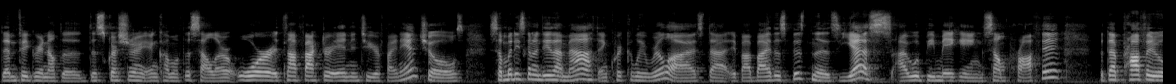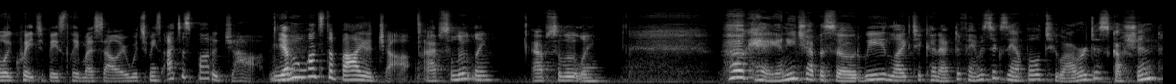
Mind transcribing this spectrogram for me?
them figuring out the discretionary income of the seller, or it's not factored in into your financials. Somebody's going to do that math and quickly realize that if I buy this business, yes, I would be making some profit, but that profit will equate to basically my salary, which means I just bought a job. Yep. Who wants to buy a job? Absolutely. Absolutely. Okay, in each episode, we like to connect a famous example to our discussion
